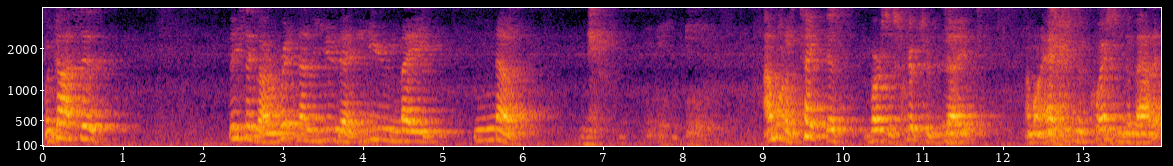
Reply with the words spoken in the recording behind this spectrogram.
when God says, These things are written unto you that you may know. I'm going to take this verse of scripture today. I'm going to ask you some questions about it.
